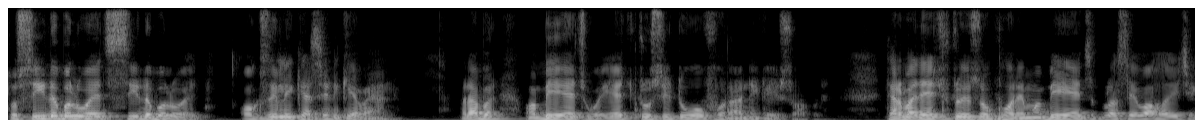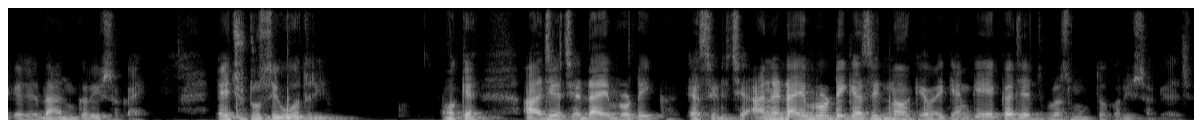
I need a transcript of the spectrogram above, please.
તો C double H C double H oxalic acid કહેવાય આને. બરાબર? બે એચ હોય. H two C two O four આને કહીશું આપણે. ત્યારબાદ એચ ટુ એસઓ ફોર એમાં બે એચ પ્લસ એવા હોય છે કે જે દાન કરી શકાય. H two CO three okay? આ જે છે, ડાયબ્રોટિક એસિડ છે. આને ડાયબ્રોટિક એસિડ ન કહેવાય, કેમ કે એક જ એચ પ્લસ મુક્ત કરી શકે છે.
